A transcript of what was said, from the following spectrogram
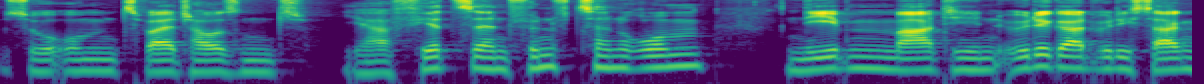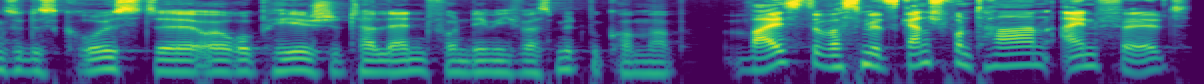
so um 2014, 15 rum, neben Martin Oedegaard, würde ich sagen, so das größte europäische Talent, von dem ich was mitbekommen habe. Weißt du, was mir jetzt ganz spontan einfällt?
